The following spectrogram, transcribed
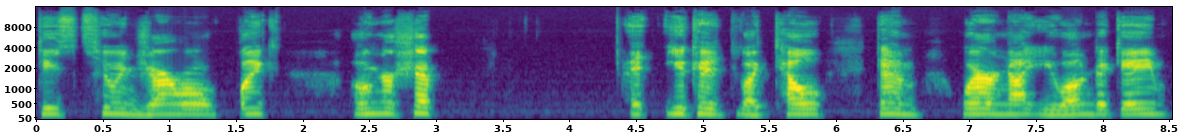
these two in general blank ownership. It, you could like tell them whether or not you own the game.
